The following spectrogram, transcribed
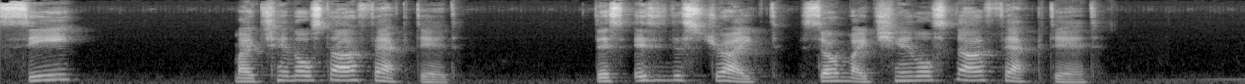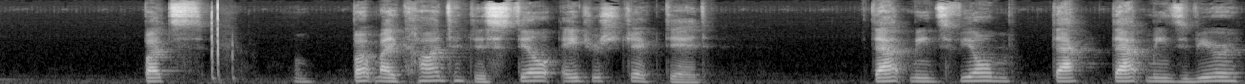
See? My channel's not affected. This isn't a strike, so my channel's not affected. But but my content is still age restricted. That means view that that means viewer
